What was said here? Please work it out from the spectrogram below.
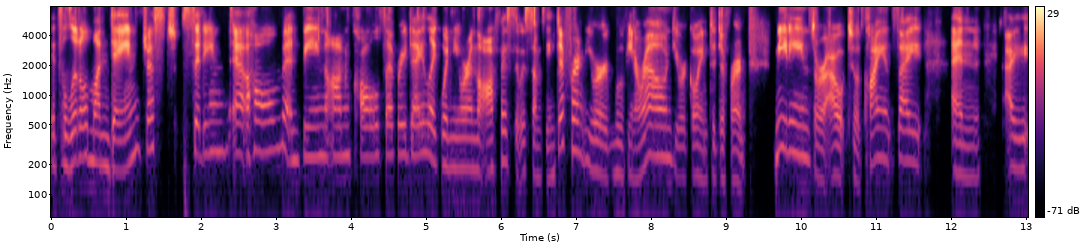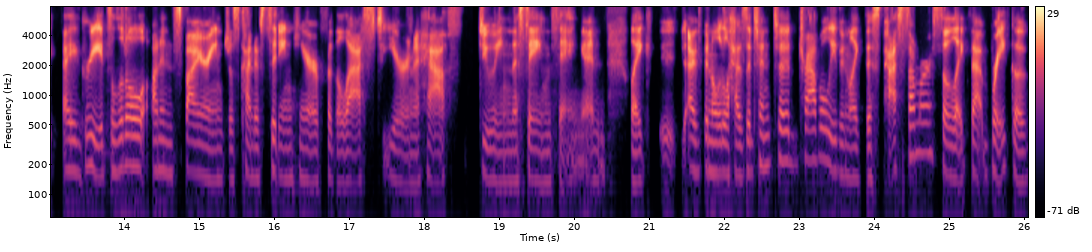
it's a little mundane just sitting at home and being on calls every day. Like when you were in the office, it was something different. You were moving around, you were going to different meetings or out to a client site. And I, I agree, it's a little uninspiring just kind of sitting here for the last year and a half doing the same thing. And like i've been a little hesitant to travel even like this past summer. So like that break of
